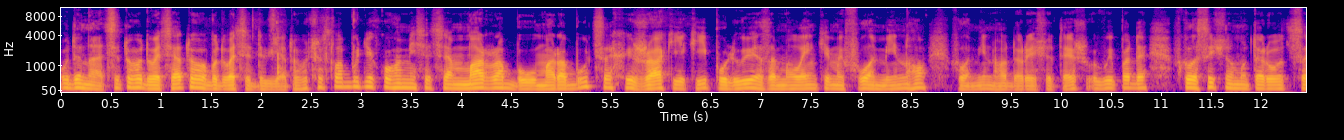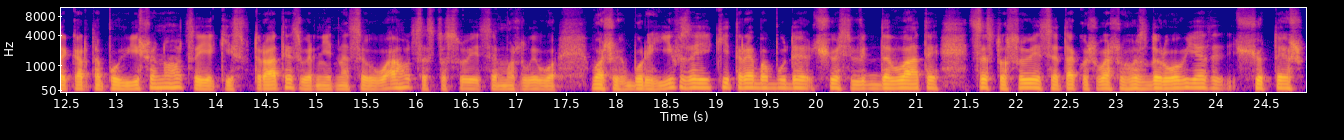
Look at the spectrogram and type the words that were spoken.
11, 20 або 29 числа будь-якого місяця марабу. Марабу це хижак, який полює за маленькими фламінго. Фламінго, до речі, теж випаде. В класичному таро це карта повішеного, це якісь втрати. Зверніть на це увагу. Це стосується, можливо, ваших боргів, за які треба буде щось віддавати. Це стосується також вашого здоров'я, що теж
